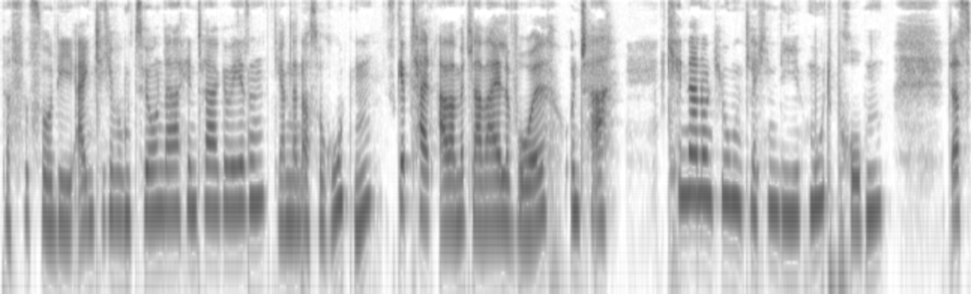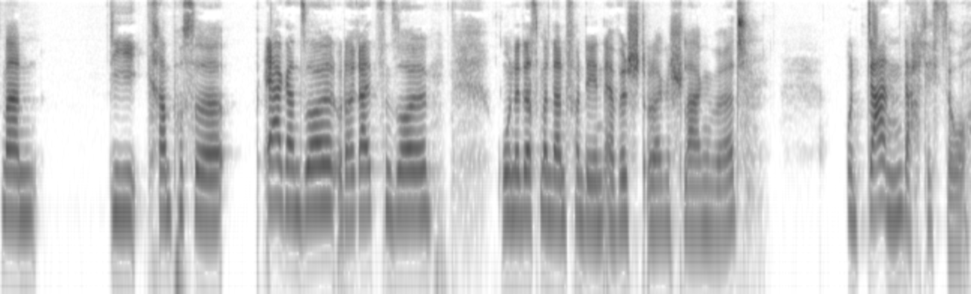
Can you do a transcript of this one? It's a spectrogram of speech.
Das ist so die eigentliche Funktion dahinter gewesen. Die haben dann auch so Routen. Es gibt halt aber mittlerweile wohl unter Kindern und Jugendlichen die Mutproben, dass man die Krampusse ärgern soll oder reizen soll, ohne dass man dann von denen erwischt oder geschlagen wird. Und dann dachte ich so,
